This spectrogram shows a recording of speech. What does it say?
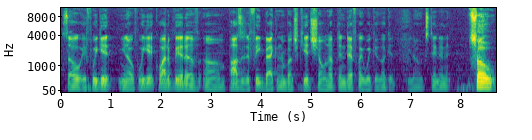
So if we get, you know, if we get quite a bit of, um, positive feedback and a bunch of kids showing up, then definitely we could look at, you know, extending it. So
